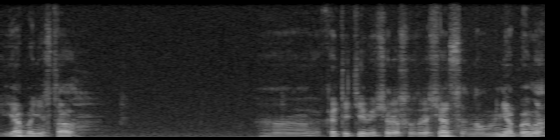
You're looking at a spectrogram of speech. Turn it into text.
Я бы не стал э, к этой теме еще раз возвращаться, но у меня было,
